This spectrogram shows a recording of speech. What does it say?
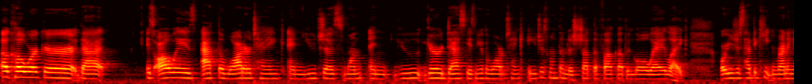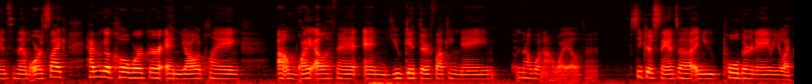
a coworker that is always at the water tank and you just want and you your desk is near the water tank and you just want them to shut the fuck up and go away like or you just have to keep running into them or it's like having a coworker and y'all are playing um, white elephant and you get their fucking name. No well not white elephant. Secret santa and you pull their name and you're like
